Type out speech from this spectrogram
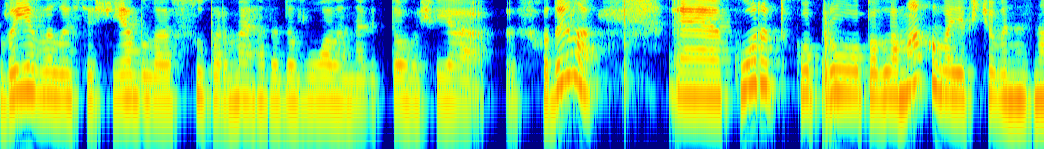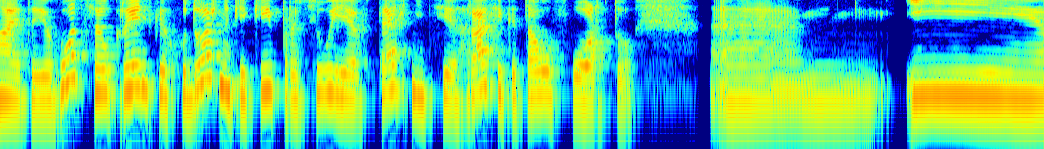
виявилося, що я була супер-мега задоволена від того, що я сходила. Е, коротко про Павла Макова, якщо ви не знаєте його, це український художник, який працює в техніці графіки та офорту. Е, і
